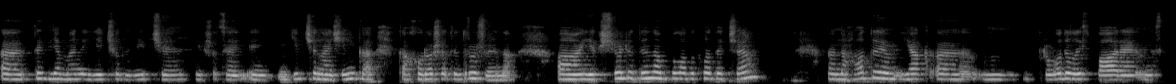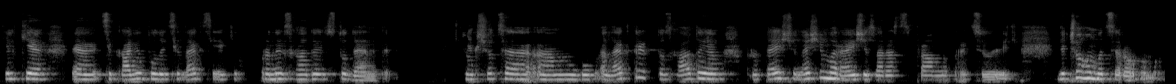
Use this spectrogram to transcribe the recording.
е, ти для мене є чоловік, чи якщо це е, дівчина, жінка, яка хороша ти дружина. А якщо людина була викладачем. Нагадуємо, як проводились пари, наскільки цікаві були ці лекції, які про них згадують студенти. Якщо це ем, був електрик, то згадуємо про те, що наші мережі зараз справно працюють. Для чого ми це робимо?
